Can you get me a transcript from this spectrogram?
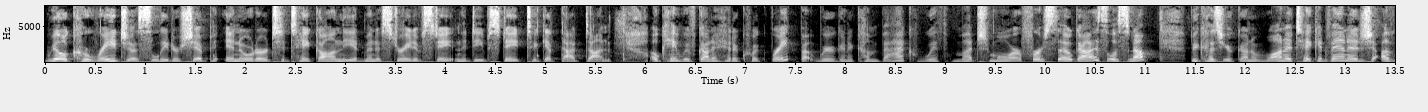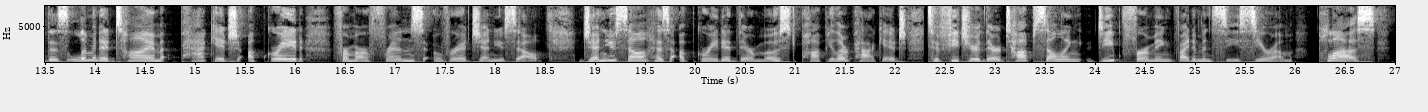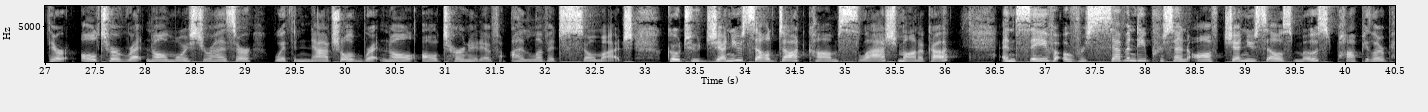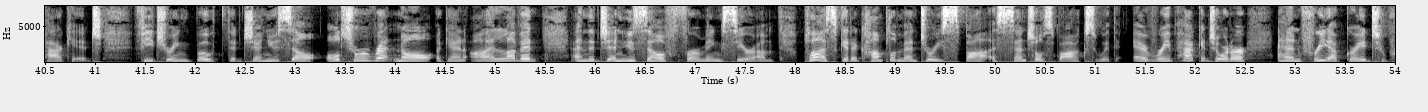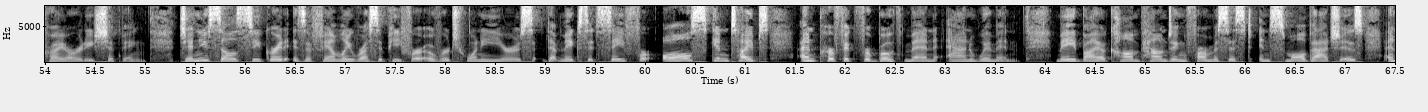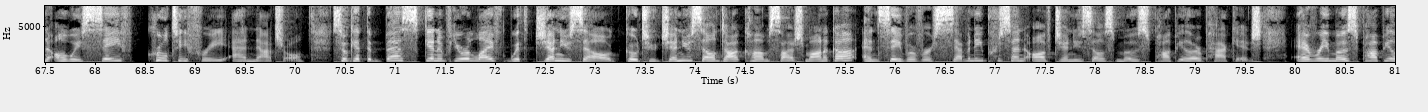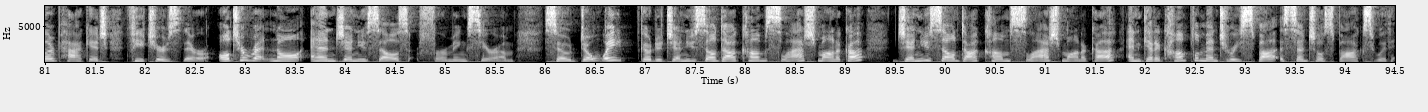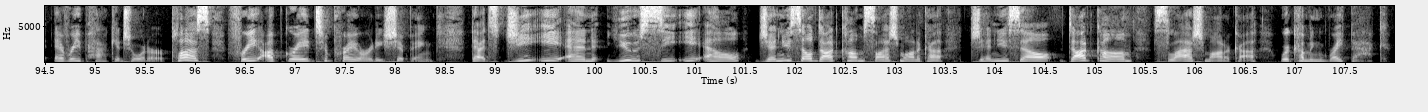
real courageous leadership in order to take on the administrative state and the deep state to get that done. Okay, we've got to hit a quick break, but we're going to come back with much more. First, though, guys, listen up because you're going to want to take advantage of this limited time package upgrade from our friends over at Genucel. Genucel has upgraded their most popular package to feature their top selling deep firming vitamin C serum plus their Ultra Retinol Moisturizer with natural retinol alternative. I love it so much. Go to genucel.com slash Monica and save over 70% off Genucel's most popular package, featuring both the Genucel Ultra Retinol, again, I love it, and the Genucel Firming Serum. Plus, get a complimentary Spa Essentials box with every package order and free upgrade to priority shipping. Genucel's secret is a family recipe for over 20 years that makes it safe for all skin types and perfect for both men and women. Made by a compounding pharmacist in small batches and always safe, cruelty free, and natural. So get the best skin of your life with Genucel. Go to genucel.com slash Monica and save over 70% off Genucel's most popular package. Every most popular package features their ultra retinol and Genucel's firming serum. So don't wait. Go to genucel.com slash Monica, genucel.com slash Monica, and get a complimentary Spa Essentials box with every package order, plus free upgrade to priority shipping. That's G E N U C E L, genucel.com slash Monica, genucel.com slash Monica. We're coming right back.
